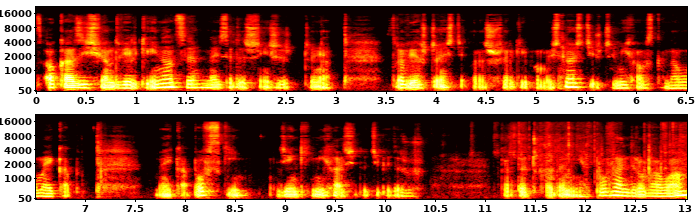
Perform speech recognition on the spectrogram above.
Z okazji świąt Wielkiej Nocy najserdeczniejsze życzenia zdrowia, szczęścia oraz wszelkiej pomyślności życzy Michał z kanału Makeup Makeupowski. Dzięki Michał się do Ciebie też już karteczka ode mnie powędrowała.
